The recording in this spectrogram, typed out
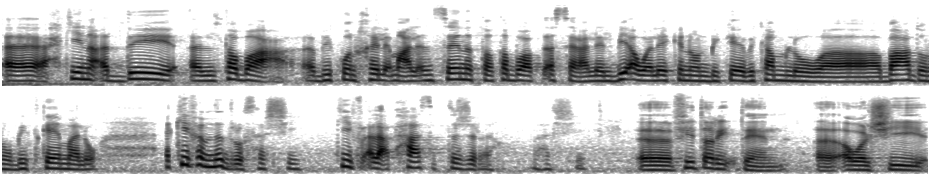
آه، حكينا قد إيه الطبع بيكون خالق مع الإنسان التطبع بتأثر على البيئة ولكنهم بيكملوا آه، بعضهم وبيتكاملوا. كيف بندرس هالشيء كيف الأبحاث بتجرى بهالشيء آه، في طريقتين. أول شيء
